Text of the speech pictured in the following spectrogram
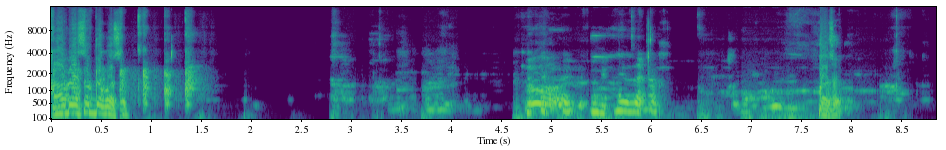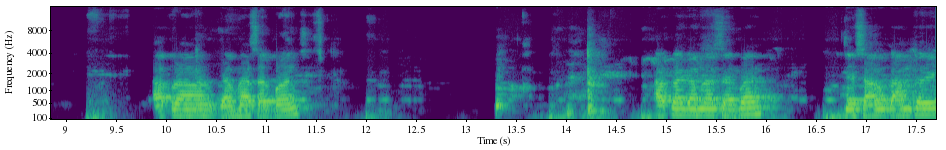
હા, બે શબ્દ કહો, સાહેબ. બસ, સાહેબ. આપણા ગામના સરપંચ. આપણા ગામના સરપંચ જે સારું કામ કરે,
